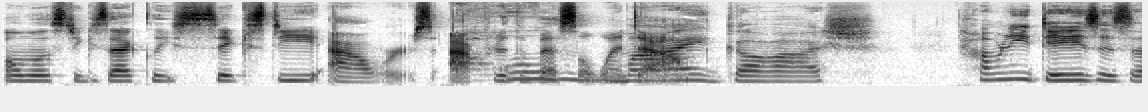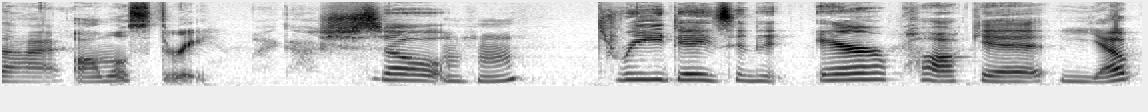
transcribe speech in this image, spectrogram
almost exactly sixty hours after the vessel went down. Oh my gosh. How many days is that? Almost three. Oh my gosh. So Mm-hmm. three days in an air pocket. Yep.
